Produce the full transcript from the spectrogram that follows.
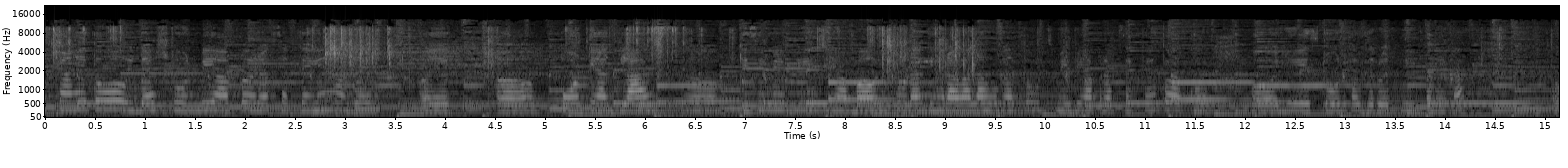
आप चाहें तो इधर स्टोन भी आप रख सकते हैं। अगर एक पॉट या ग्लास किसी में भी या बाउल थोड़ा गहरा वाला होगा तो उसमें भी आप रख सकते हैं। तो आपको ये स्टोन का ज़रूरत नहीं पड़ेगा। तो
